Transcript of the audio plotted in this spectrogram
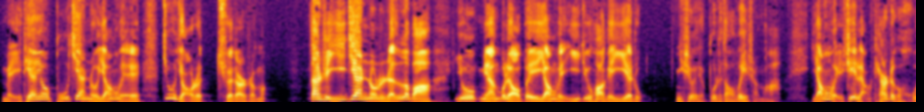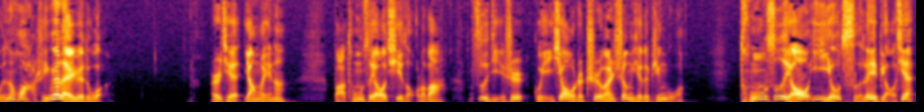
每天要不见着杨伟，就觉着缺点什么；但是一见着了人了吧，又免不了被杨伟一句话给噎住。你说也不知道为什么啊，杨伟这两天这个混话是越来越多，而且杨伟呢。把佟思瑶气走了吧？自己是鬼笑着吃完剩下的苹果。佟思瑶一有此类表现，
